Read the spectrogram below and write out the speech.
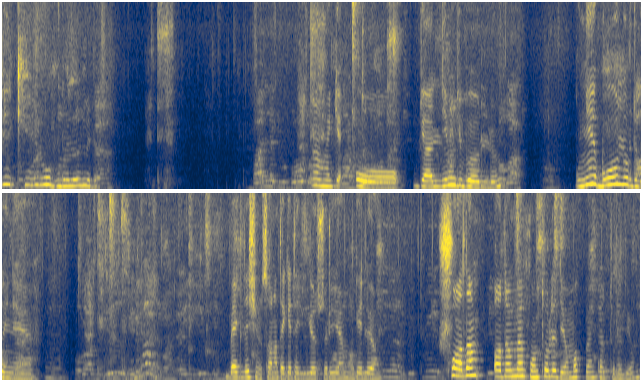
Bir kere yok ben ölmedim. Aha gel. Oo, geldiğim gibi öldüm. Bu ne? Bu öldürdü beni. İyi, iyi. Bekle şimdi sana teke tek göstereceğim. Geliyorum. Şu adam adam ben kontrol ediyorum. Bak ben kontrol ediyorum.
